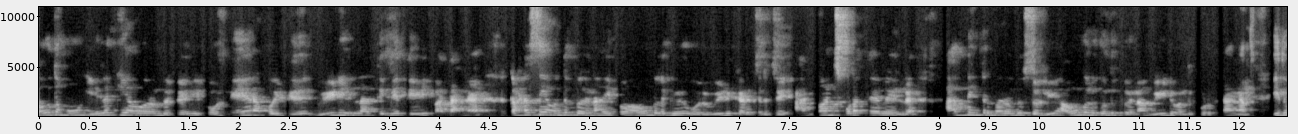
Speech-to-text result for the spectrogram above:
கௌதமும் இலக்கியாவும் வந்துட்டு இப்போ நேரா போயிட்டு வீடு எல்லாத்தையுமே தேடி பார்த்தாங்க. மனசே வந்து போதுன்னா இப்போ அவங்களுக்கு ஒரு வீடு கிடைச்சிருச்சு அட்வான்ஸ் கூட தேவையில்லை அப்படின்ற மாதிரி வந்து சொல்லி அவங்களுக்கு வந்து போதுன்னா வீடு வந்து கொடுத்தாங்க இது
